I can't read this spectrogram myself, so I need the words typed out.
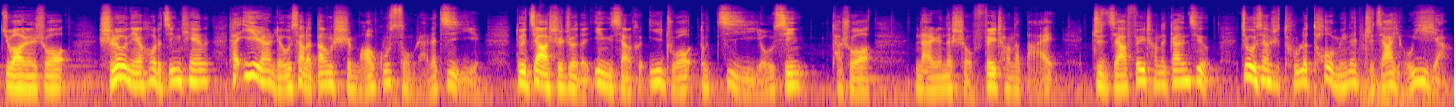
举报人说，十六年后的今天，他依然留下了当时毛骨悚然的记忆，对驾驶者的印象和衣着都记忆犹新。他说。男人的手非常的白，指甲非常的干净，就像是涂了透明的指甲油一样。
